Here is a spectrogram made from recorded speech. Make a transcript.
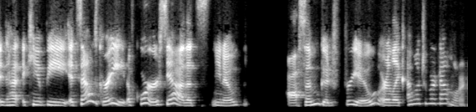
it, ha- it can't be. It sounds great, of course. Yeah, that's you know awesome, good for you. Or like, I want to work out more.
